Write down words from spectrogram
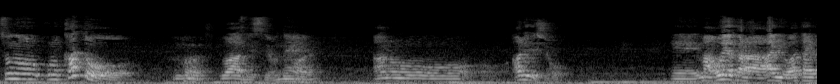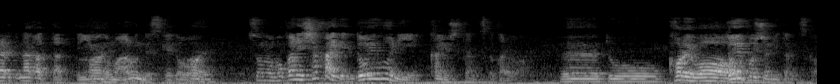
そのこの加藤はですよね、はい。あのーあれでしょ、えーまあ、親から愛を与えられてなかったっていうのもあるんですけど、はい。その他に社会でどういうふうに関与してたんですか彼は？えー、と彼はどういうポジションにいたんですか？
